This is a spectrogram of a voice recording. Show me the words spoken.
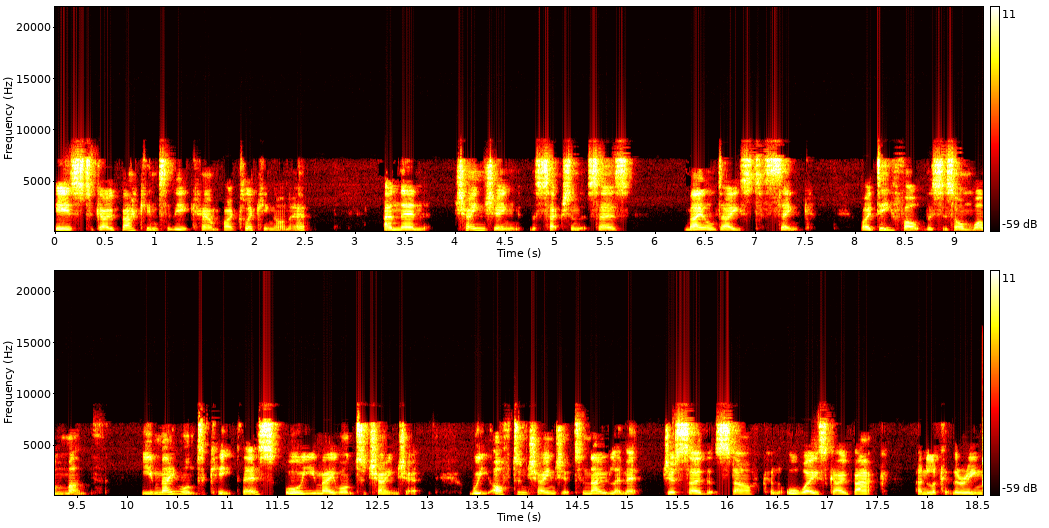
is to go back into the account by clicking on it and then changing the section that says mail days to sync. By default, this is on one month. You may want to keep this or you may want to change it. We often change it to no limit just so that staff can always go back and look at their email.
